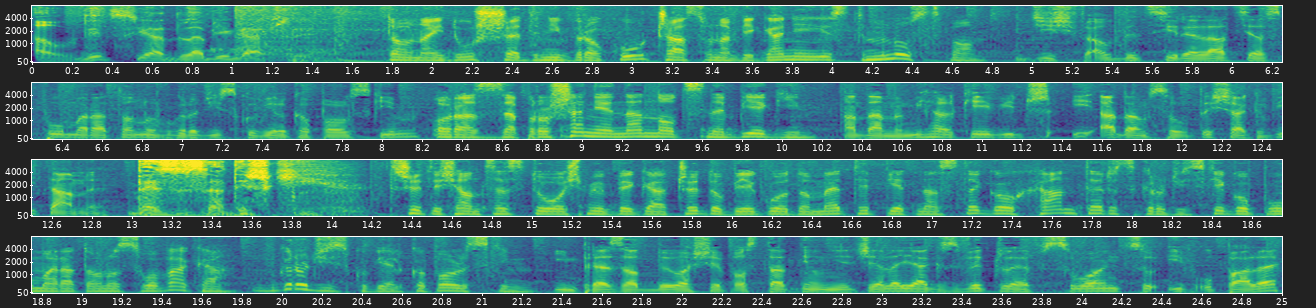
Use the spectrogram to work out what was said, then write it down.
Audycja dla biegaczy. To najdłuższe dni w roku, czasu na bieganie jest mnóstwo. Dziś w audycji relacja z półmaratonu w Grodzisku Wielkopolskim. Oraz zaproszenie na nocne biegi. Adam Michalkiewicz i Adam Sołtysiak, witamy. Bez zadyszki. 3108 biegaczy dobiegło do mety 15 Hunter z Grodziskiego Półmaratonu Słowaka w Grodzisku Wielkopolskim. Impreza odbyła się w ostatnią niedzielę, jak zwykle w słońcu i w upale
